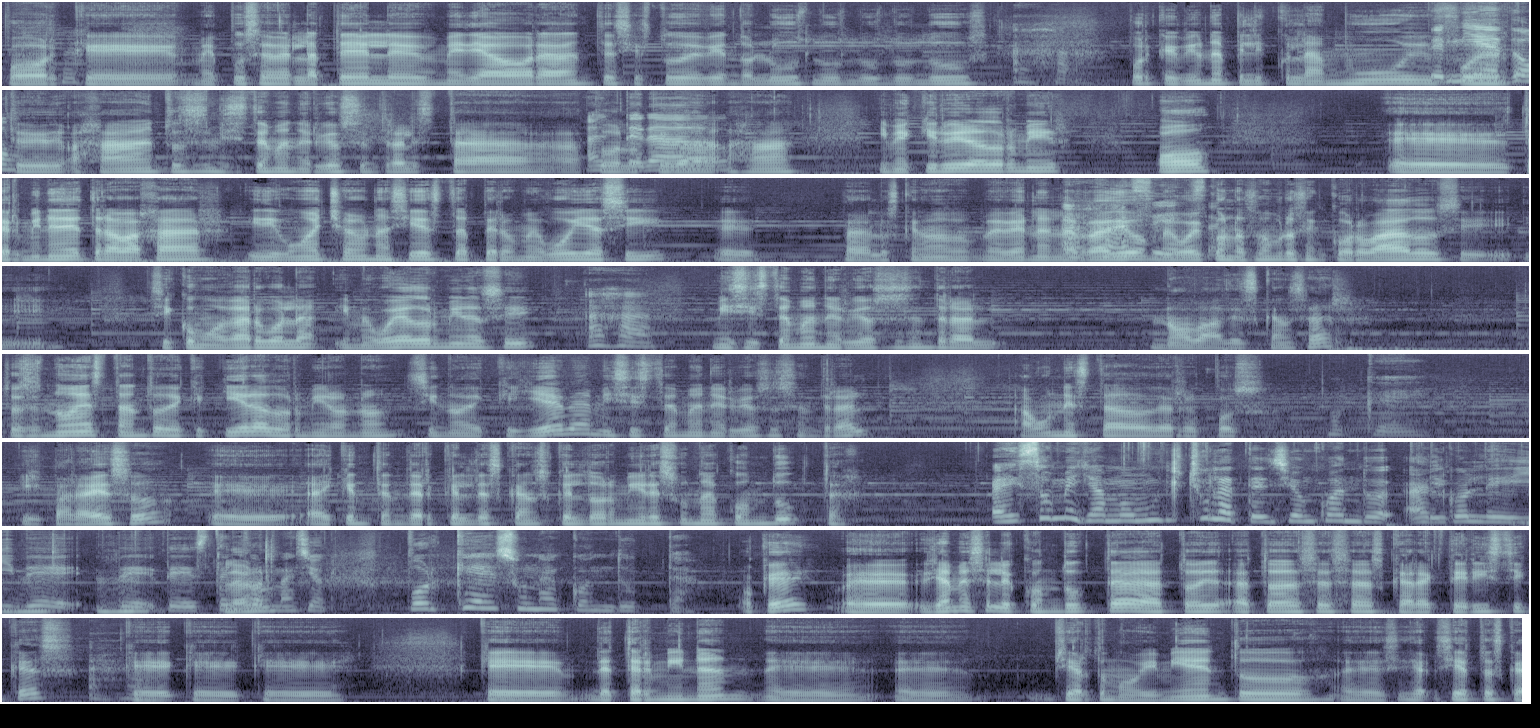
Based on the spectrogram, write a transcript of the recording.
porque me puse a ver la tele media hora antes y estuve viendo luz, luz, luz, luz, luz, Ajá. porque vi una película muy De fuerte, ajá, entonces mi sistema nervioso central está a todo lo que da, ajá, y me quiero ir a dormir, o eh, terminé de trabajar y digo voy a echar una siesta, pero me voy así, eh, para los que no me ven en la radio, me voy con los hombros encorvados y, y, así como gárgola y me voy a dormir así, mi sistema nervioso central no va a descansar. Entonces no es tanto de que quiera dormir o no, sino de que lleve a mi sistema nervioso central a un estado de reposo. Y para eso eh, hay que entender que el descanso, que el dormir es una conducta. Eso me llamó mucho la atención cuando algo leí de, de, esta información. ¿Por qué es una conducta? Ok, eh, llámesele conducta a, a, todas esas características que, que, que, determinan eh, eh, cierto movimiento, ciertas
